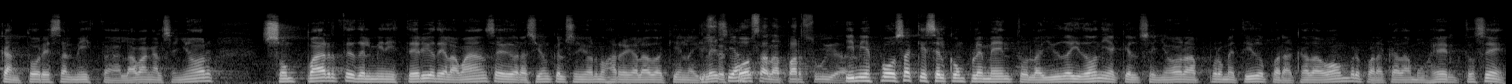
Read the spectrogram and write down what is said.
cantor, es salmista, alaban al Señor, son parte del ministerio de alabanza y de oración que el Señor nos ha regalado aquí en la iglesia. Y su esposa la par suya. Y mi esposa que es el complemento, la ayuda idónea que el Señor ha prometido para cada hombre, para cada mujer. Entonces,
